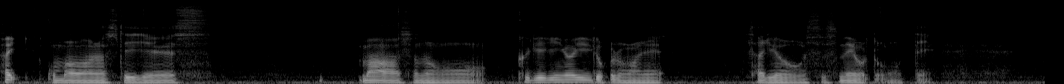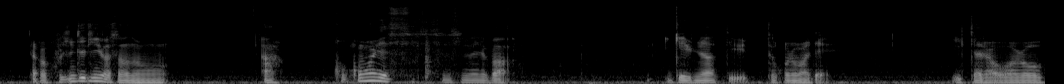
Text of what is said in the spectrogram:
はい、こんばんは、ラスティです。まあ、その、区切りのいいところまで作業を進めようと思って、なんか個人的にはその、あ、ここまで進めればいけるなっていうところまで行ったら終わろう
